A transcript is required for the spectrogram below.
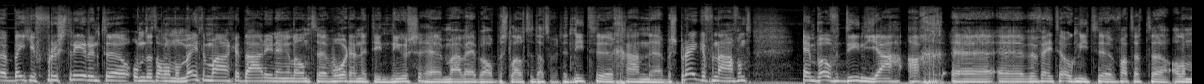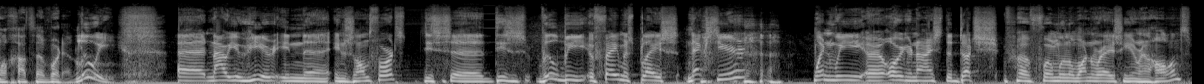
een beetje frustrerend eh, om dat allemaal mee te maken daar in Engeland. Eh, we hoorden het in het nieuws, eh, maar we hebben al besloten dat we het niet eh, gaan eh, bespreken vanavond. En bovendien, ja, ach, eh, eh, we weten ook niet eh, wat het allemaal gaat worden. Louis, uh, now you're here in, in Zandvoort. This, uh, this will be a famous place next year. When we uh, organize the Dutch uh, Formula One race here in Holland,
